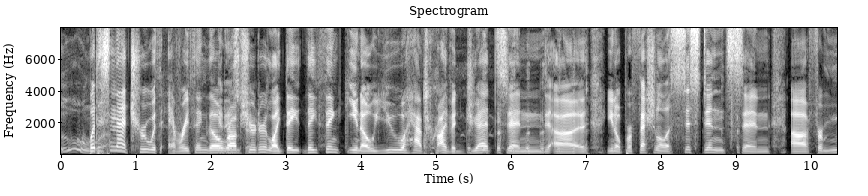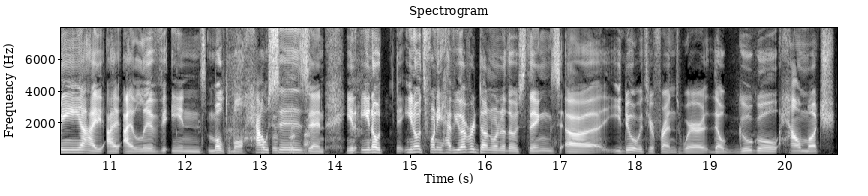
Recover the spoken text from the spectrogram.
Ooh. But isn't that true with everything, though, It Rob. Shuter? Like they, they think you know you have private jets and uh, you know professional assistants, and uh, for me, I, I, I live in multiple houses, and you you know you know it's funny. Have you ever done one of those things? Uh, you do it with your friends where they'll Google how much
